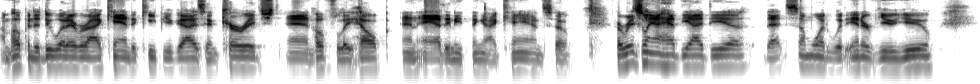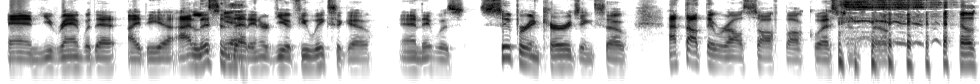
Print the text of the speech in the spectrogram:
I'm hoping to do whatever I can to keep you guys encouraged and hopefully help and add anything I can. So originally I had the idea that someone would interview you and you ran with that idea. I listened yeah. to that interview a few weeks ago and it was super encouraging. So I thought they were all softball questions. So.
